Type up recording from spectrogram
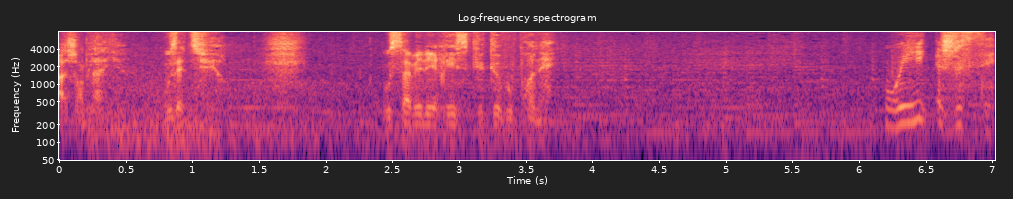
Agent Bly, vous êtes sûr? Vous savez les risques que vous prenez? Oui, je sais.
